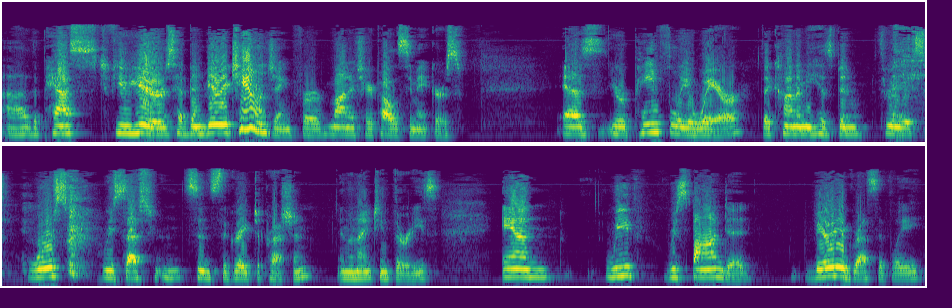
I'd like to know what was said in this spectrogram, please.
uh, the past few years have been very challenging for monetary policymakers. As you're painfully aware, the economy has been through its worst recession since the Great Depression in the 1930s, and we've responded very aggressively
